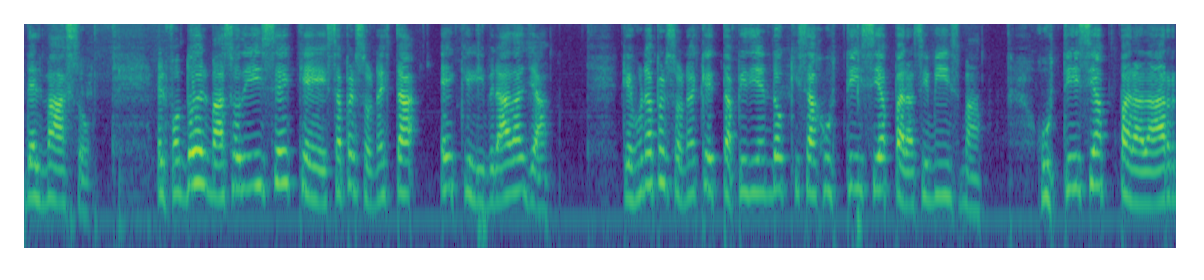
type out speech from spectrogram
del mazo. El fondo del mazo dice que esa persona está equilibrada ya, que es una persona que está pidiendo quizá justicia para sí misma, justicia para dar,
